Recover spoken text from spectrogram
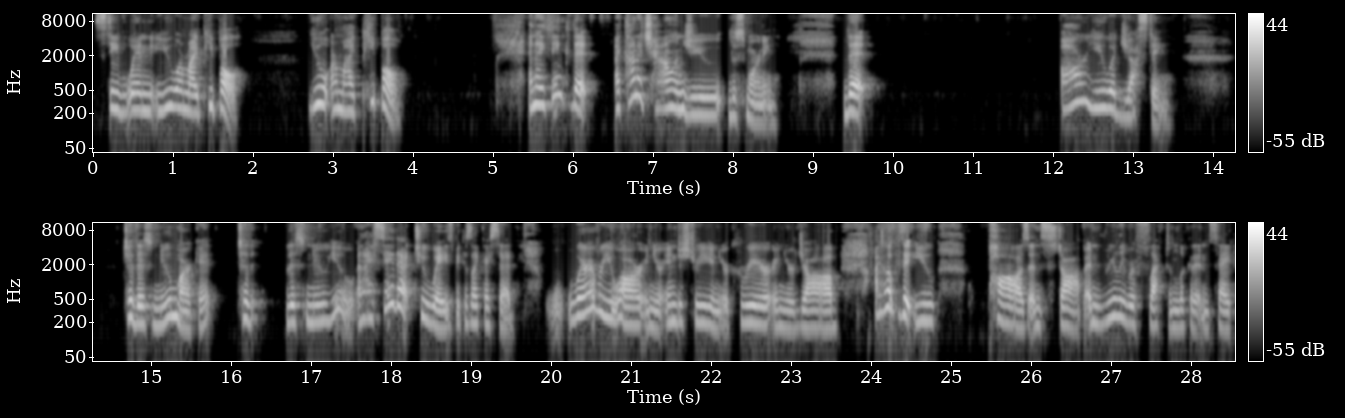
Steve Wynn, you are my people. You are my people. And I think that I kind of challenge you this morning that are you adjusting to this new market, to this new you. And I say that two ways because, like I said, wherever you are in your industry, in your career, in your job, I hope that you pause and stop and really reflect and look at it and say,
